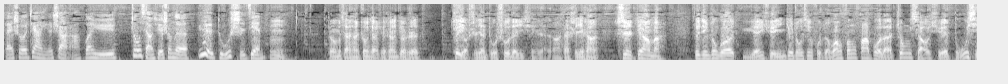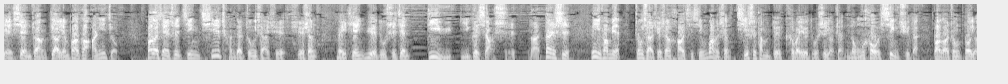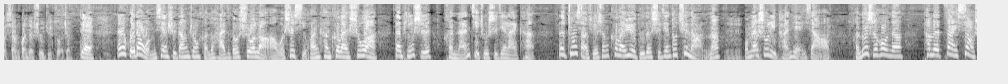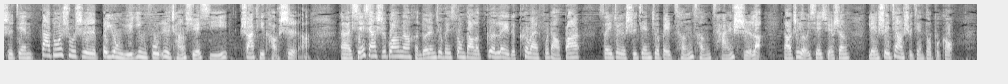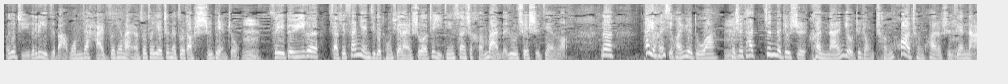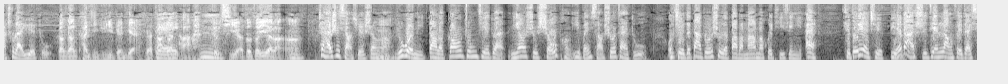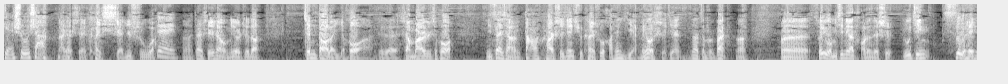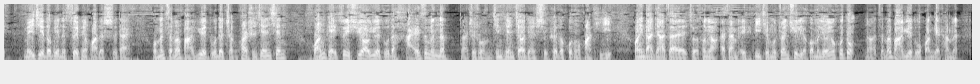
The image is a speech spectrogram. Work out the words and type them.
来说这样一个事儿啊，关于中小学生的阅读时间。嗯，就我们想象中小学生就是最有时间读书的一群人啊，但实际上是这样吗？最近，中国语言学研究中心副主任汪峰发布了中小学读写现状调研报告二零一九。报告显示，近七成的中小学学生每天阅读时间低于一个小时啊。但是另一方面，中小学生好奇心旺盛，其实他们对课外阅读是有着浓厚兴趣的。报告中都有相关的数据佐证。对，但是回到我们现实当中，很多孩子都说了啊，我是喜欢看课外书啊，但平时很难挤出时间来看。那中小学生课外阅读的时间都去哪儿了呢？我们来梳理盘点一下啊。很多时候呢，他们的在校时间大多数是被用于应付日常学习、刷题考试啊。呃，闲暇时光呢，很多人就被送到了各类的课外辅导班，所以这个时间就被层层蚕食了，导致有一些学生连睡觉时间都不够。我就举一个例子吧，我们家孩子昨天晚上做作业真的做到十点钟，嗯，所以对于一个小学三年级的同学来说，这已经算是很晚的入睡时间了。那他也很喜欢阅读啊，可是他真的就是很难有这种成块成块的时间拿出来阅读。刚刚看进去一点点，要打断他，对不起，要做作业了啊。这还是小学生啊，如果你到了高中阶段，你要是手捧一本小说在读，我觉得大多数的爸爸妈妈会提醒你，哎，写作业去，别把时间浪费在闲书上。哪有时间看闲书啊？对，嗯，但实际上我们又知道，真到了以后啊，这个上班了之后。你再想大块时间去看书，好像也没有时间，那怎么办啊？呃，所以我们今天要讨论的是，如今思维媒介都变得碎片化的时代，我们怎么把阅读的整块时间先还给最需要阅读的孩子们呢？啊，这是我们今天焦点时刻的互动话题，欢迎大家在九头鸟 FM APP 节目专区里和我们留言互动。那怎么把阅读还给他们？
